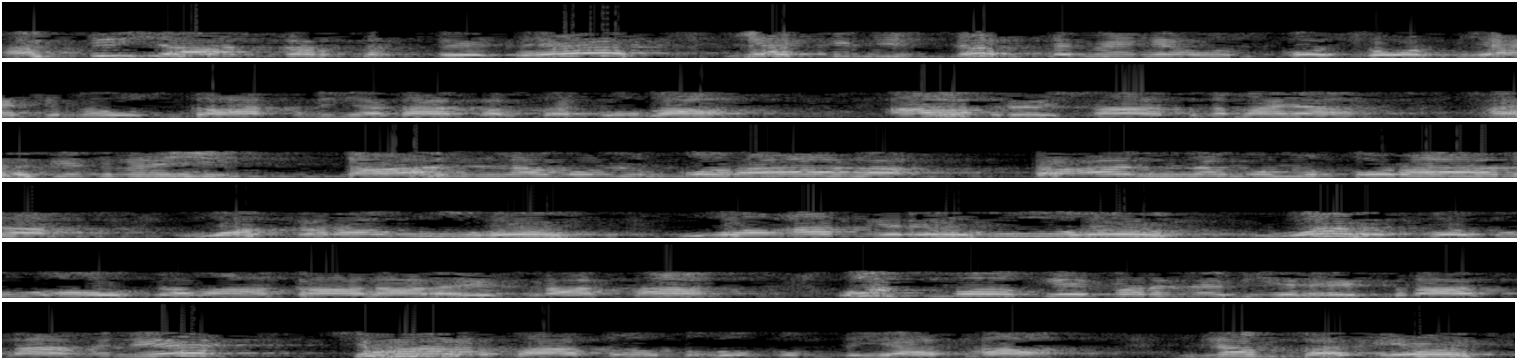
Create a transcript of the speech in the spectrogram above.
ہم بھی یاد کر سکتے تھے، لیکن اس ڈر سے میں نے اس کو چھوڑ دیا کہ میں اس کا حق نہیں ادا کر سکوں گا۔ آپ نے ساتھ نمایا ہر کت نہیں تعلم القرآن تعلم القرآن وکر ہو وہ اکر ہو ور خدو او سما تالا رہے اس موقع پر نبی رہے نے چار باتوں کو حکم دیا تھا۔ نمبر ایک،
